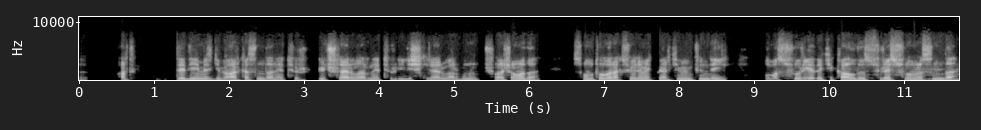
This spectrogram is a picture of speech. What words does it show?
e, artık dediğimiz gibi arkasında ne tür güçler var, ne tür ilişkiler var bunu şu aşamada somut olarak söylemek belki mümkün değil. Ama Suriye'deki kaldığı süreç sonrasında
